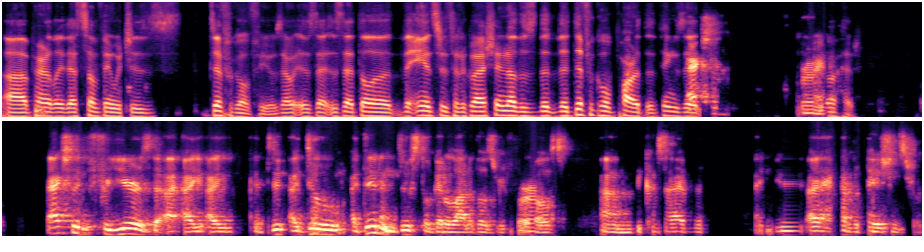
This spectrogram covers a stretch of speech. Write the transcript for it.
uh, apparently that's something which is difficult for you. Is that is that is that the the answer to the question? No, this the the difficult part, the things that. Actually, right. Go ahead. Actually, for years, that I, I I I do I do I did and do still get a lot of those referrals um, because I have the I have the patience for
